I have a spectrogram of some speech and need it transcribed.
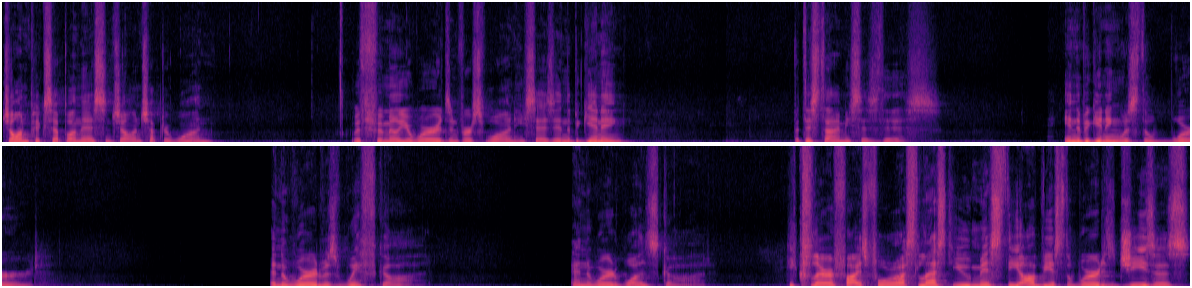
John picks up on this in John chapter 1 with familiar words in verse 1. He says, In the beginning, but this time he says this In the beginning was the Word, and the Word was with God, and the Word was God. He clarifies for us, lest you miss the obvious. The Word is Jesus.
